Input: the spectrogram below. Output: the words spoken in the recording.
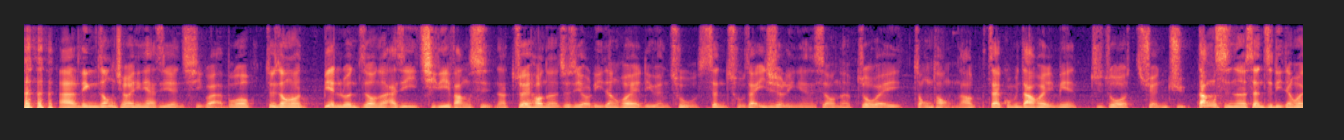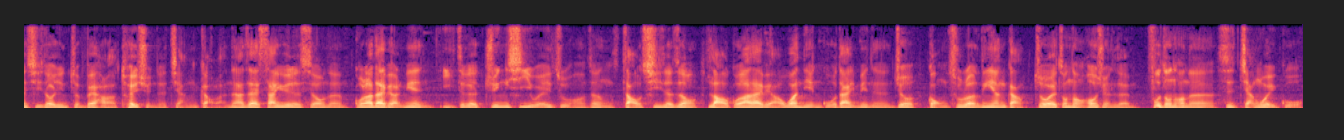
啊，临终全会听起来是有点奇怪。不过最终的辩论之后呢，还是以起立方式。那最后呢，就是由李登辉、李元簇胜出，在一九九零年的时候呢，作为总统，然后在国民大会里面去做选举。当时呢，甚至李登辉其实都已经准备好了退选的讲稿了。那在三月的时候呢，国大代表里面以这个军系为主哈，这种早期的这种老国大代表万年国代里面呢，就拱出了林洋港作为总统候选人，副总统呢是蒋纬国，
